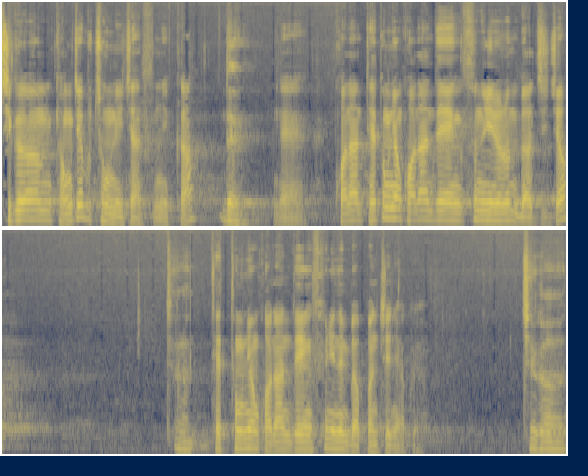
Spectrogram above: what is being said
지금 경제부총리이지 않습니까? 네, 네. 권한 대통령 권한대행 순위로는 몇이죠? 저는 대통령 권한대행 순위는 몇 번째냐고요? 제가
